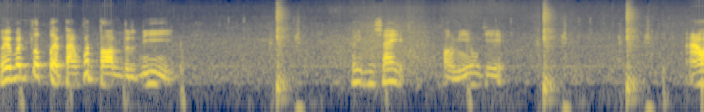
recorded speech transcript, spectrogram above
เฮ้ย มันต้องเปิดตามขั้นตอนหรือนี่ เฮ้ย ไม่ใช่ ฝั่งนี้โอเค เอา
